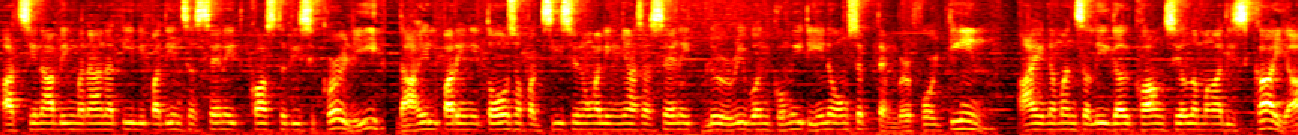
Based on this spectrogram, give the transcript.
at sinabing mananatili pa din sa Senate custody si Curly dahil pa rin ito sa pagsisinungaling niya sa Senate Blue Ribbon Committee noong September 14. Ayon naman sa legal counsel ng mga diskaya,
